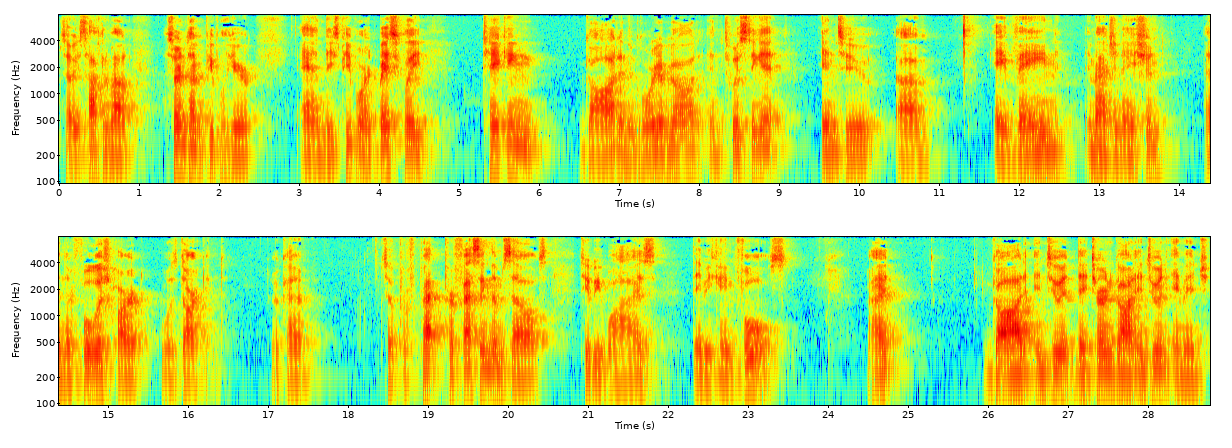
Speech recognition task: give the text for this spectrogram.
So he's talking about a certain type of people here, and these people are basically taking God and the glory of God and twisting it into um, a vain imagination, and their foolish heart was darkened. Okay? So, prof- professing themselves to be wise, they became fools. Right? God into it, they turned God into an image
